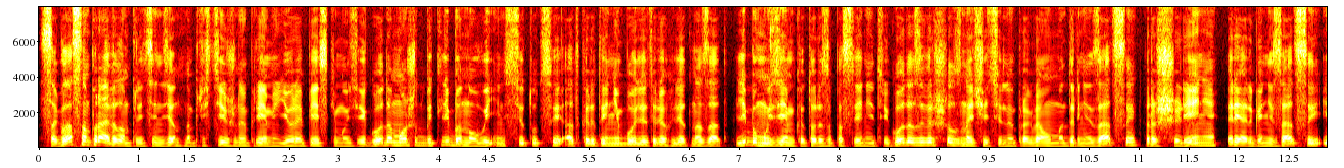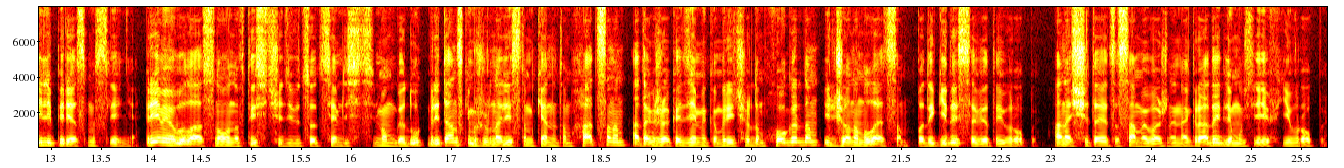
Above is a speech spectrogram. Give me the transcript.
Согласно правилам, претендент на престижную премию Европейский музей года может быть либо новой институцией, открытой не более трех лет назад, либо музеем, который за последние три года завершил значительную программу модернизации, расширения, реорганизации или переосмысления. Премия была основана в 1977 году британским журналистом Кеннетом Хадсоном, а также академиком Ричардом Хогардом и Джоном Летсом под эгидой Совета Европы. Она считается самой важной наградой для музеев Европы.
